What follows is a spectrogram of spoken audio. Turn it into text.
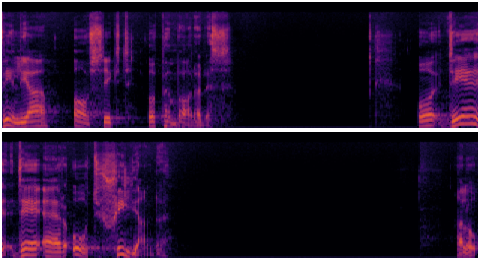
vilja, avsikt uppenbarades. Och det, det är åtskiljande. Hallå?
